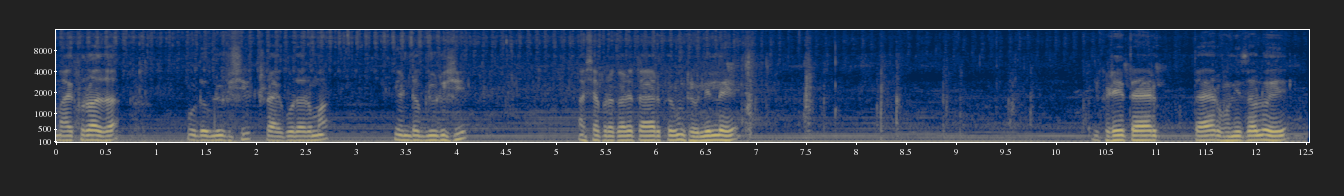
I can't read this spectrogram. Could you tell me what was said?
मायक्रोराझा O W D C trichoderma N W D C अशा प्रकारे तयार करून ठेवलेलं आहे. इकडे तयार तयार होणे चालू आहे.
